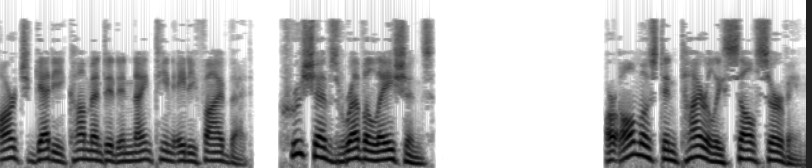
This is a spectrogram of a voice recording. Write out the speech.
Arch Getty commented in 1985 that, "...Khrushchev's revelations are almost entirely self-serving.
